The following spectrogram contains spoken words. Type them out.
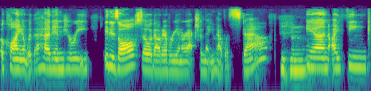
a client with a head injury. It is also about every interaction that you have with staff. Mm-hmm. And I think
